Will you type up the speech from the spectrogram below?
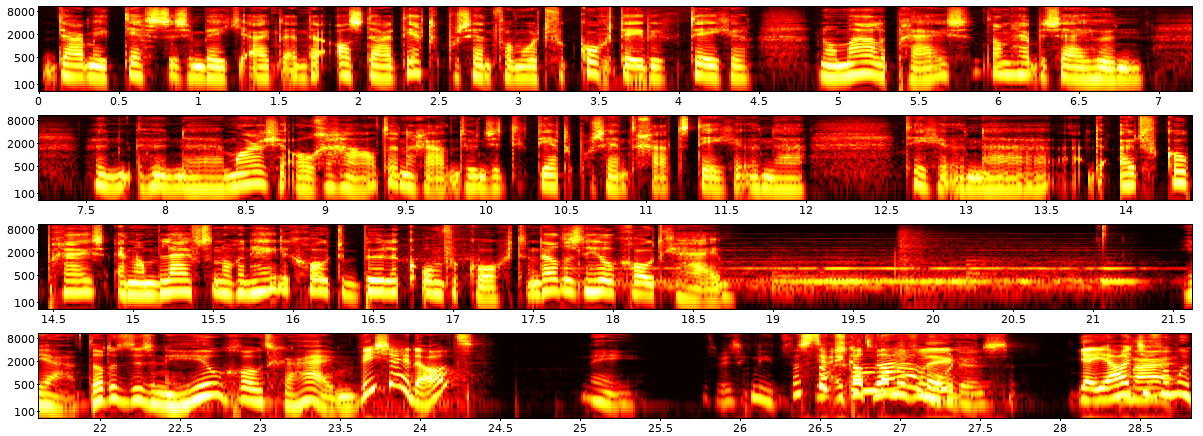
daarmee testen ze een beetje uit. En als daar 30% van wordt verkocht tegen, tegen normale prijs, dan hebben zij hun, hun, hun uh, marge al gehaald. En dan gaan doen ze 30% gaat tegen, een, uh, tegen een, uh, de uitverkoopprijs. En dan blijft er nog een hele grote bulk onverkocht. En dat is een heel groot geheim. Ja, dat is dus een heel groot geheim. Wist jij dat? Nee, dat wist ik niet. Dat is toch ja, ik had wel mijn vermoedens. Ja, je had je.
